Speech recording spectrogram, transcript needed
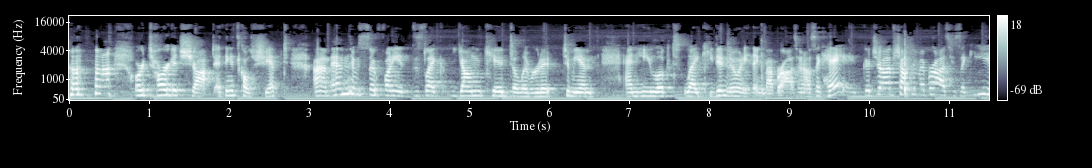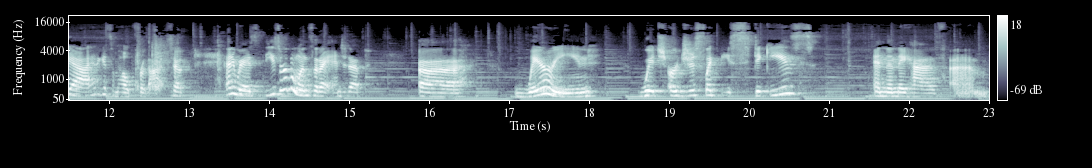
or Target shopped. I think it's called shipped. Um, and it was so funny. This like young kid delivered it to me and, and he looked like he didn't know anything about bras. And I was like, hey, good job shopping my bras. He's like, yeah, I had to get some help for that. So anyways, these are the ones that I ended up uh, wearing, which are just like these stickies. And then they have, um,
